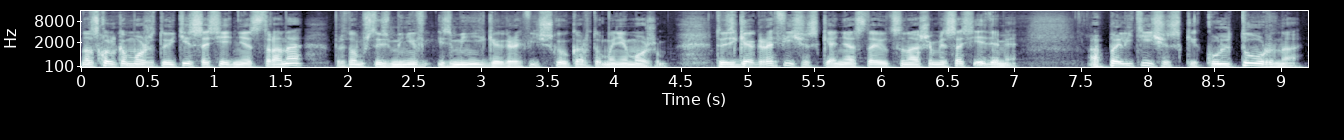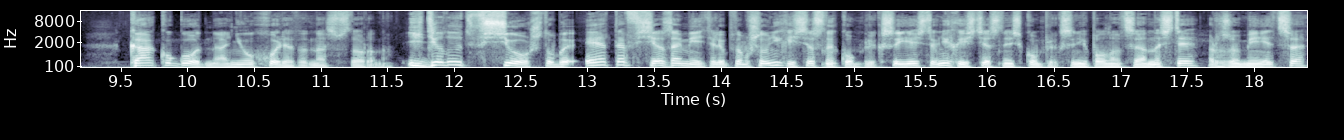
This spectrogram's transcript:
Насколько может уйти соседняя страна, при том, что изменив, изменить географическую карту мы не можем. То есть географически они остаются нашими соседями, а политически, культурно, как угодно, они уходят от нас в сторону. И делают все, чтобы это все заметили, потому что у них, естественно, комплексы есть, у них, естественно, есть комплексы неполноценности, разумеется,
